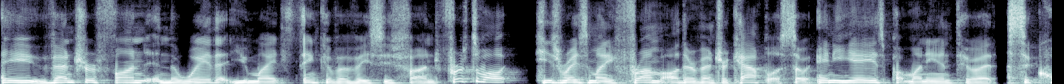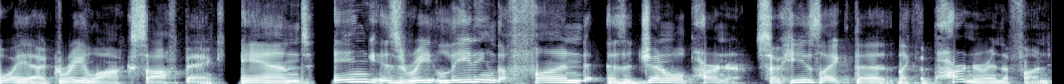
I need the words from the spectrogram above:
a venture fund in the way that you might think of a VC fund fund. First of all, he's raised money from other venture capitalists. So NEA's put money into it, Sequoia, Greylock, SoftBank. And Ng is re- leading the fund as a general partner. So he's like the like the partner in the fund.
